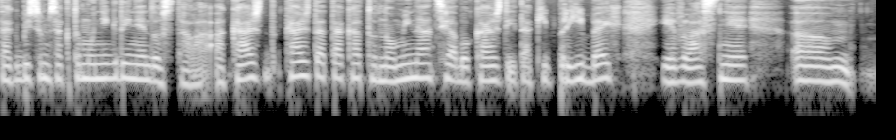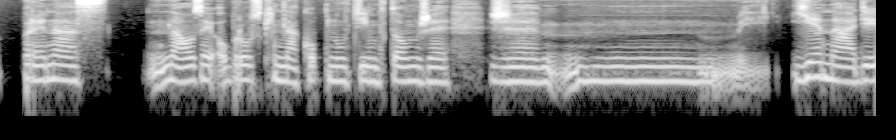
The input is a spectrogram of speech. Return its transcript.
tak by som sa k tomu nikdy nedostala. A každá, každá takáto nominácia alebo každý taký príbeh je vlastne um, pre nás naozaj obrovským nakopnutím v tom, že, že mm, je nádej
